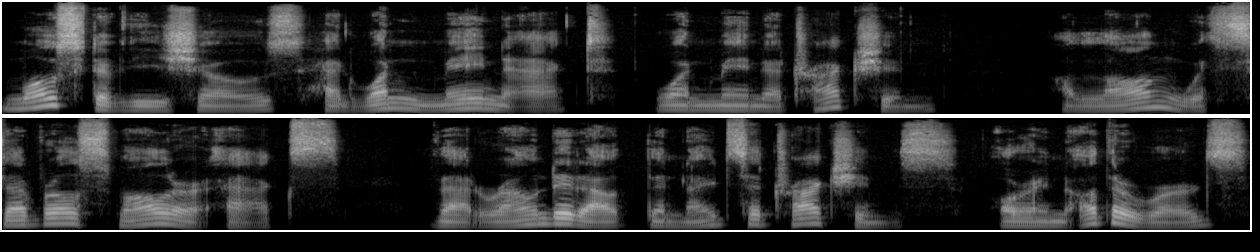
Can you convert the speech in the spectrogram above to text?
Most of these shows had one main act, one main attraction, along with several smaller acts that rounded out the night's attractions, or in other words,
